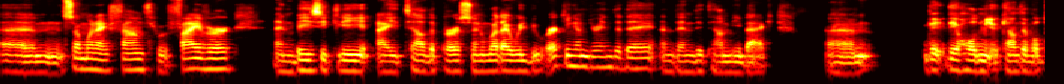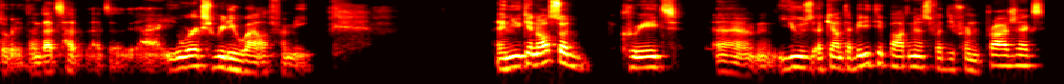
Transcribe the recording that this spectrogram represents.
um, someone I found through Fiverr. And basically, I tell the person what I will be working on during the day, and then they tell me back. Um, they, they hold me accountable to it. And that's how that's a, it works really well for me. And you can also create, um, use accountability partners for different projects.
